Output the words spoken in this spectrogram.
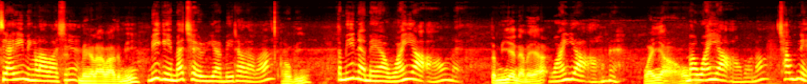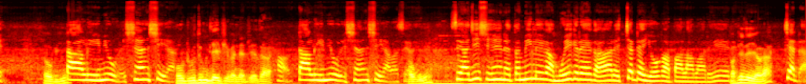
ဆရာကြီးမင်္ဂလာပါရှင်မင်္ဂလာပါသမီးမိခင်မက်ချယ်ရီကမေးထားတာပါဟုတ်ပြီသမီးနာမည်ကဝိုင်းရအောင်တဲ့သမီးရဲ့နာမည်ကဝိုင်းရအောင်တဲ့ဝိုင်းရအောင်မဝိုင်းရအောင်ပေါ့နော်6နှစ်ဟုတ်ပြီတာလီမျိုးလေရှမ်းအရှိရဟိုဒူးသမီးလေးဖြစ်မယ်နဲ့တွေ့တာဟုတ်တာလီမျိုးလေရှမ်းအရှိရပါဆရာဟုတ်ပြီကြီးဆရာကြီးရှင်တဲ့သမီးလေးကမွေးကလေးကတဲ့ကြက်တဲ့ယောဂပါလာပါတယ်ဘာတဲ့ဖြစ်လဲယောကကြက်တာ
